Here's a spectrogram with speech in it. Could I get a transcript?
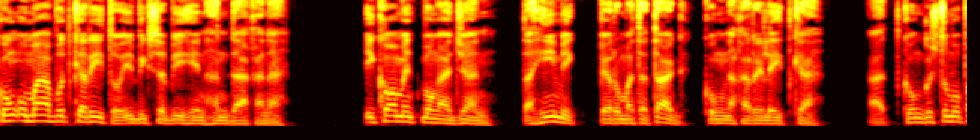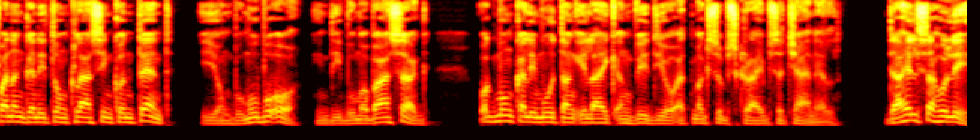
Kung umabot ka rito, ibig sabihin handa ka na. I-comment mo nga dyan, tahimik pero matatag kung nakarelate ka. At kung gusto mo pa ng ganitong klasing content, iyong bumubuo, hindi bumabasag, huwag mong kalimutang i-like ang video at mag-subscribe sa channel. Dahil sa huli,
